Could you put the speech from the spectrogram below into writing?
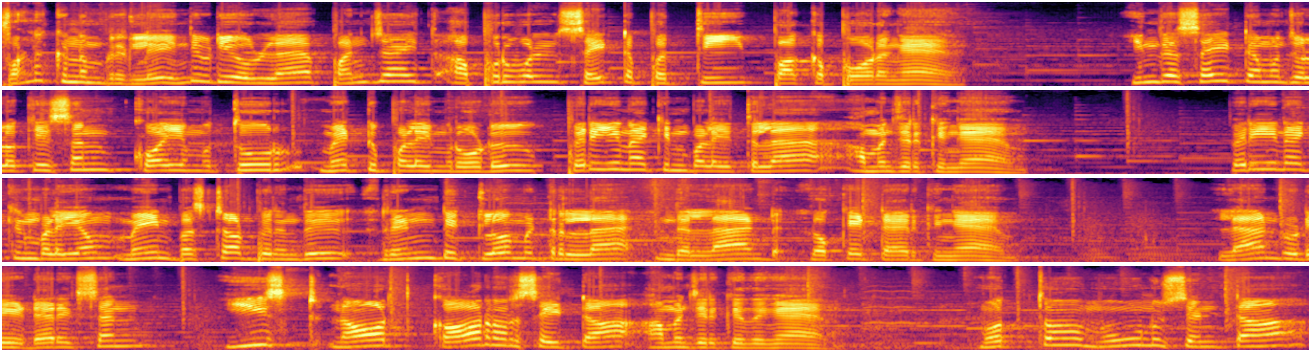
வணக்கம் நண்பர்களே இந்த வீடியோவில் பஞ்சாயத்து அப்ரூவல் சைட்டை பற்றி பார்க்க போகிறேங்க இந்த சைட் அமைஞ்ச லொக்கேஷன் கோயம்புத்தூர் மேட்டுப்பாளையம் ரோடு பெரியநாக்கின்பாளையத்தில் அமைஞ்சிருக்குங்க. பெரியநாக்கின்பாளையம் மெயின் பஸ் ஸ்டாப் இருந்து ரெண்டு கிலோமீட்டரில் இந்த லேண்ட் லொக்கேட் ஆயிருக்குங்க. லேண்டுடைய டைரெக்ஷன் ஈஸ்ட் நார்த் கார்னர் சைட்டாக அமைஞ்சிருக்குதுங்க. மொத்தம் மூணு சென்ட்டாக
